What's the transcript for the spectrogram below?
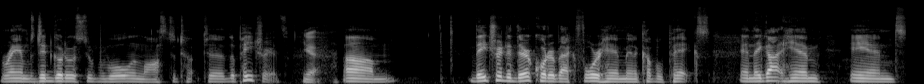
Rams did go to a Super Bowl and lost to, to the Patriots. Yeah. Um, they traded their quarterback for him in a couple picks, and they got him. And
